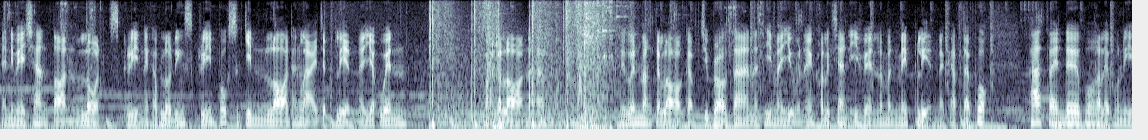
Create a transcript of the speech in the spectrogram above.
แอนิเมชันตอนโหลดสกรีนนะครับโหลดดิ้งสกรีนพวกสกินรอทั้งหลายจะเปลี่ยนนะ ยกเว้นบังกะลอนนะครับ ยกเว้นบังกะลอกับจิบรอลตานะที่มาอยู่ในคอลเล t ชันอีเวนต์แล้วมันไม่เปลี่ยนนะครับ แต่พวก Pathfinder พวกอะไรพวกนี้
